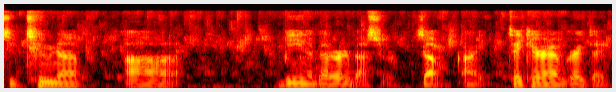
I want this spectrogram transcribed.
to tune up uh, being a better investor. So, all right, take care. Have a great day.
